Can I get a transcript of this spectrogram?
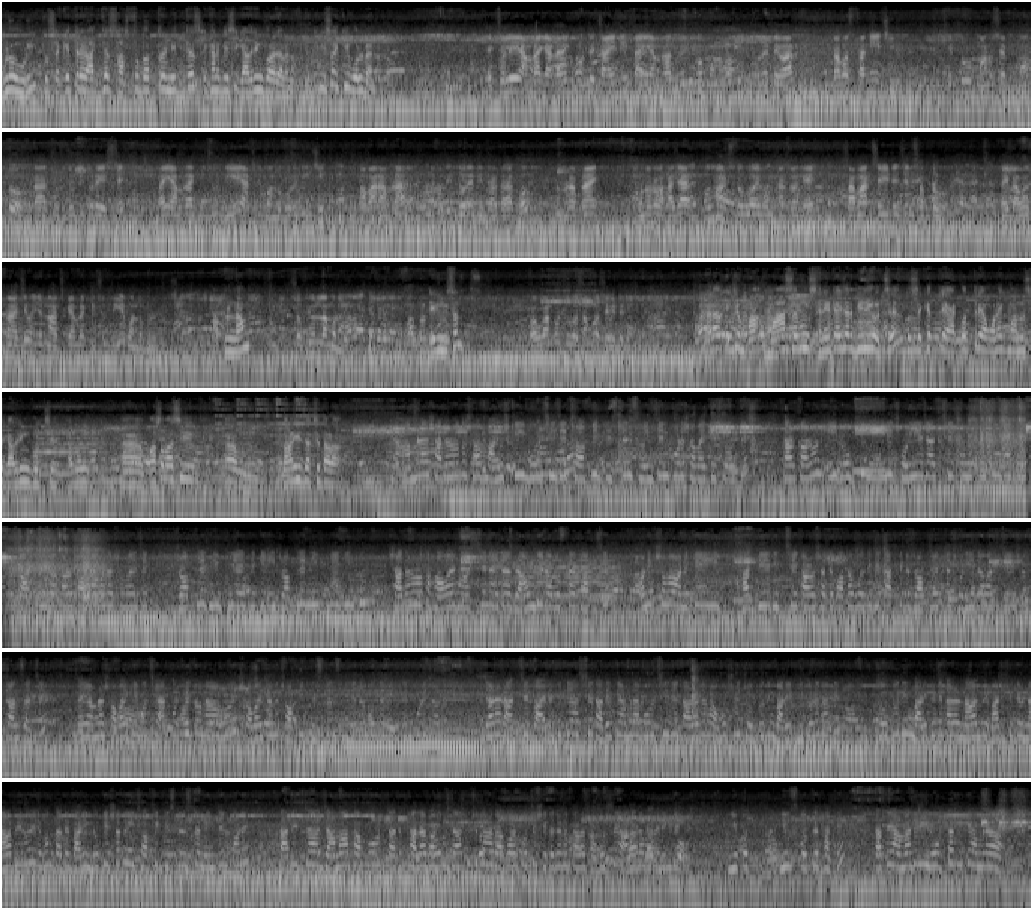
হুড়োহুড়ি, তো সেক্ষেত্রে রাজ্যের স্বাস্থ্য দপ্তরের নির্দেশ, এখানে বেশি গ্যাদারিং করা যাবে না। এই বিষয়ে কি বলবেন? অ্যাকচুয়ালি আমরা গ্যাদারিং করতে চাইনি, তাই আমরা দীর্ঘ পনেরো দিন ধরে দেওয়ার ব্যবস্থা নিয়েছি। কিন্তু মানুষের মন তো ওরা ছুটি করে এসছে, তাই আমরা কিছু দিয়ে আজকে বন্ধ করে দিয়েছি। আবার আমরা পনেরো দিন ধরে দিতে থাকব। আমরা প্রায় পনেরো হাজার মাস্ক দেবো এবং তার সঙ্গে সাবান স্যানিটাইজেশন সব দেবো। তাই ব্যবস্থা আছে ওই জন্য আজকে আমরা কিছু দিয়ে বন্ধ করে দিচ্ছি। আপনার নাম? শফিউল্লাহ মল্লিক। ভগবানপুর যুব সংঘ সেক্রেটারি ম্যাডাম এই যে মা- মাস্ক এবং স্যানিটাইজার বিলি হচ্ছে তো সেক্ষেত্রে একত্রে অনেক মানুষ গ্যাদারিং করছে এবং পাশাপাশি দাঁড়িয়ে যাচ্ছে তারা। না, আমরা সাধারণত সব মানুষকেই বলছি যে ছ ফিট ডিস্টেন্স মেনটেন করে সবাইকে চলতে। তার কারণ এই রোগটি মেনলি ছড়িয়ে যাচ্ছে কোনো কুকুর বা কোনো কারও কাশি বা কারও কথা বলার সময় যে ড্রপলেট নিউক্লিয়াই থেকে, এই ড্রপলেট নিউক্লিয়াই কিন্তু সাধারণত হাওয়ায় ভাসছে না, এটা গ্রাউন্ডের অবস্থায় থাকছে। অনেক সময় অনেকে এই হাত দিয়ে দিচ্ছে, কারোর সাথে কথা বলতে গিয়ে তার থেকে ড্রপলেটটা ছড়িয়ে যাওয়ার এইসব চান্স আছে। তাই আমরা সবাইকে বলছি একত্রিত না হয়ে সবাই যেন ছ ফিট ডিস্টেন্স নিজেদের মধ্যে মেনটেন করে চলে। যারা রাজ্যের বাইরে থেকে আসছে, তাদেরকে আমরা বলছি যে তারা যেন অবশ্যই চোদ্দ দিন বাড়ির ভিতরে বাড়ি থেকে তারা না বাড়ি থেকে না বেরোয় এবং তাদের বাড়ির লোকের সাথে এই ছ ফিট ডিস্টেন্সটা মেনটেন করে। তাদের যা জামা কাপড় তাদের থালা বাসন যা কিছু তারা ব্যবহার করছে সেটা যেন তারা অবশ্যই আলাদাভাবে রেখে ইয়ে মানে ইউজ করতে থাকে। তাতে আমাদের এই রোগটা থেকে আমরা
